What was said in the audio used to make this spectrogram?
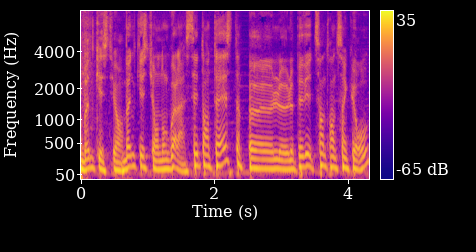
Bonne question. Bonne question. Donc voilà, c'est en test. Euh, le, le PV est de 135 euros,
